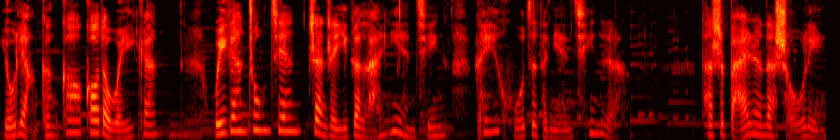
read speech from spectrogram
有两根高高的桅杆，桅杆中间站着一个蓝眼睛、黑胡子的年轻人，他是白人的首领。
